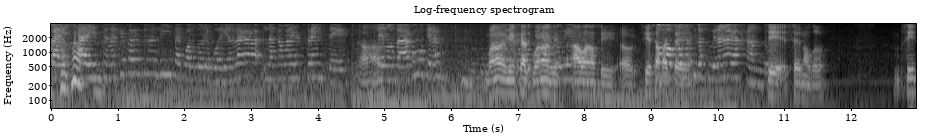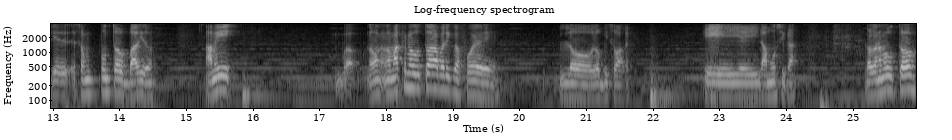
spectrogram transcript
Parece, adicional que parece una ardillita, cuando le ponían la, la cámara al frente, Ajá. se notaba como que era. Bueno, bien, bueno, bien- ah, bueno, sí, oh, sí, esa como, parte. como si lo estuvieran agajando. Sí, se notó. Sí, son puntos válidos. A mí, lo, más que me gustó de la película fue lo- los visuales y, la música. Lo que no me gustó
